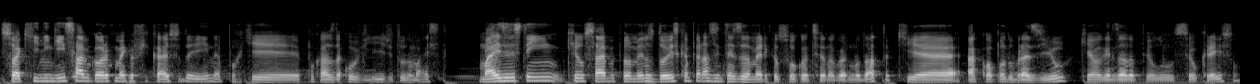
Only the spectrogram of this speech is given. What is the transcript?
Só que ninguém sabe agora como é que vai ficar isso daí, né? Porque por causa da Covid e tudo mais. Mas existem, que eu saiba, pelo menos dois campeonatos intensos da América do Sul acontecendo agora no Dota, que é a Copa do Brasil, que é organizada pelo Seu Creyson,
